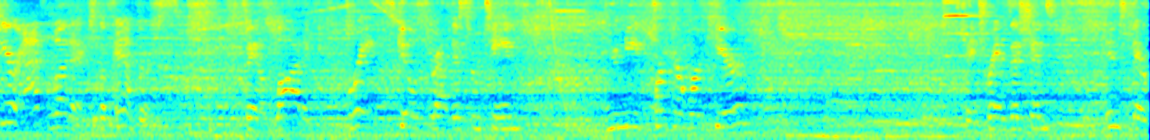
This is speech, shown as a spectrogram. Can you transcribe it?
Cheer Athletics, the Panthers. They had a lot of great skills throughout this routine. You need partner work here. They transitioned into their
